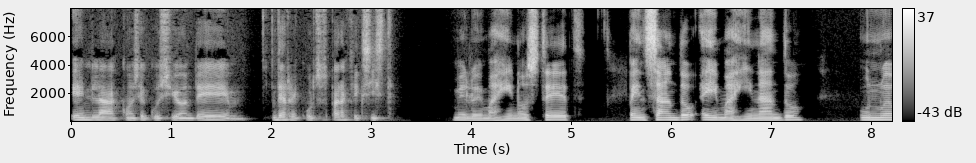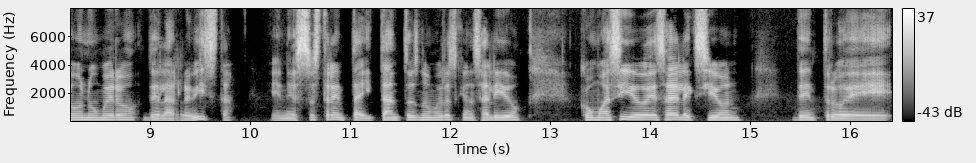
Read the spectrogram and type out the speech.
en la consecución de, de recursos para que exista. Me lo imagino usted pensando e imaginando un nuevo número de la revista. En estos treinta y tantos números que han salido, ¿cómo ha sido esa elección? dentro de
